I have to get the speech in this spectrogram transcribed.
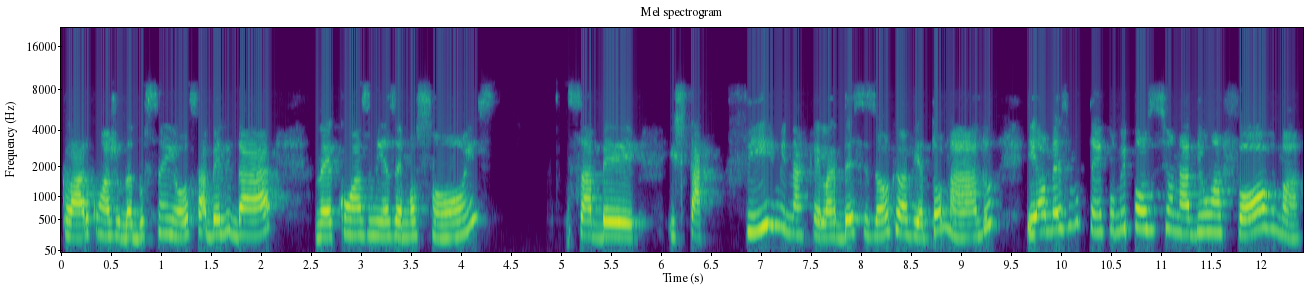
claro, com a ajuda do Senhor, saber lidar né, com as minhas emoções saber estar firme naquela decisão que eu havia tomado e ao mesmo tempo me posicionar de uma forma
